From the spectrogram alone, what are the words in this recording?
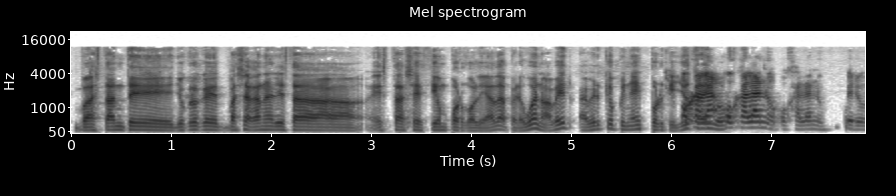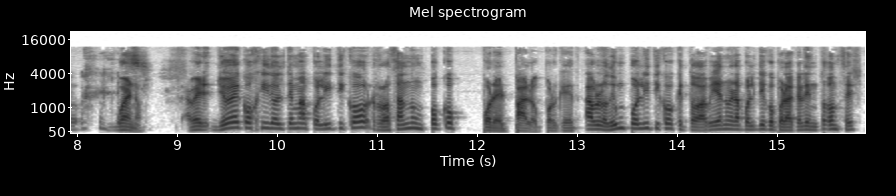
Bastante. Yo creo que vas a ganar esta, esta sección por goleada, pero bueno, a ver, a ver qué opináis, porque yo ojalá, Ojalá no, ojalá no, pero. Bueno, a ver, yo he cogido el tema político rozando un poco por el palo, porque hablo de un político que todavía no era político por aquel entonces.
